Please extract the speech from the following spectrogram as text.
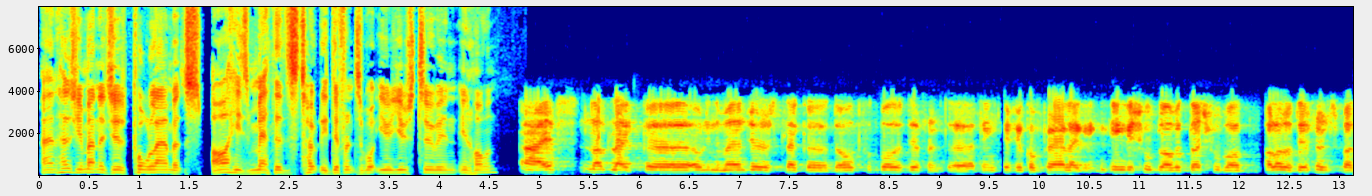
And has your manager Paul Lambert's are his methods totally different to what you're used to in, in Holland? Uh, it's not like uh, only the manager. It's like uh, the whole football is different. Uh, I think if you compare like English football with Dutch football, a lot of difference. But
